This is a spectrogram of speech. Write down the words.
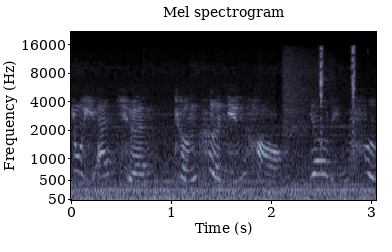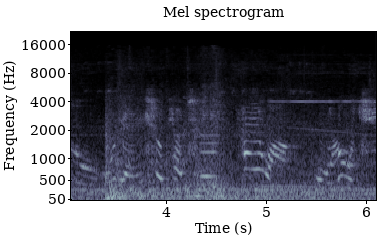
注意安全。乘客您好，幺零四路无人售票车开往五路区。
